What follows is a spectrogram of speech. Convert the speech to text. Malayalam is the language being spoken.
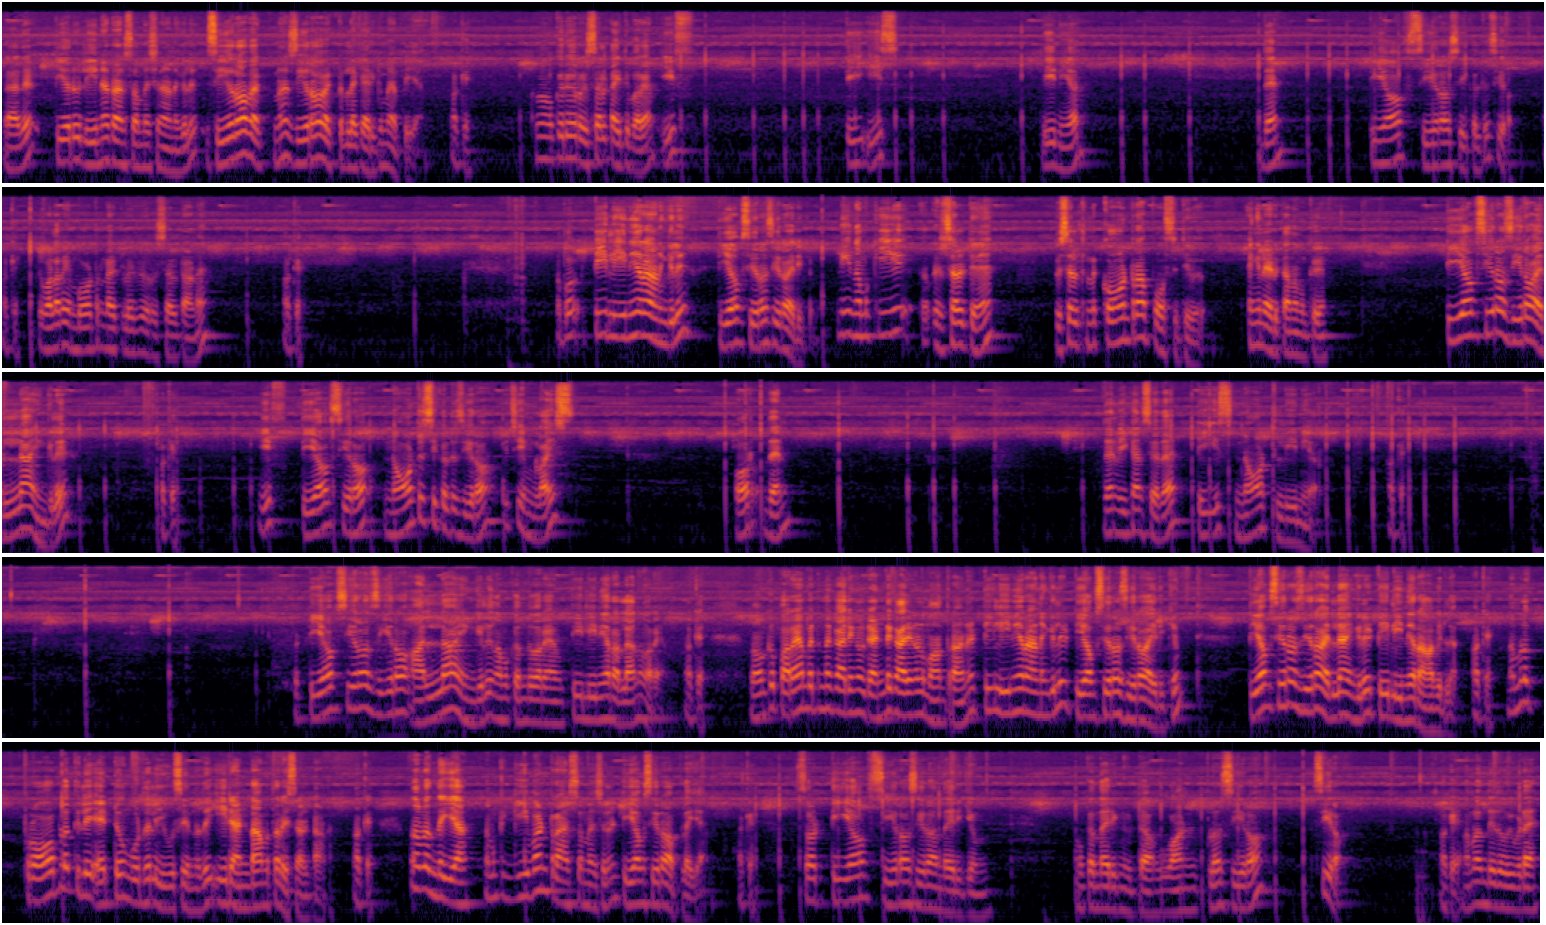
അതായത് ടി ഒരു ലീനിയർ ട്രാൻസ്ഫോർമേഷൻ ആണെങ്കിൽ സീറോ വെക്ടറിനെ സീറോ വെക്ടറിലേക്കായിരിക്കും മാപ്പ് ചെയ്യാം. ഓക്കെ അപ്പോൾ നമുക്കൊരു റിസൾട്ട് ആയിട്ട് പറയാം. If T is linear then T of zero equal to zero okay ഇത് വളരെ ഇമ്പോർട്ടന്റ് ആയിട്ടുള്ളൊരു റിസൾട്ടാണ് ഓക്കെ അപ്പോൾ ടി ലീനിയർ ആണെങ്കിൽ ടി ഓഫ് സീറോ സീറോ ആയിരിക്കും. ഇനി നമുക്ക് ഈ റിസൾട്ടിനെ റിസൾട്ടിന്റെ കോൺട്രാ പോസിറ്റീവ് എങ്ങനെ എടുക്കാം നമുക്ക്? ടി ഓഫ് സീറോ സീറോ അല്ല എങ്കിൽ okay if T of zero not is equal to zero which implies or then then we can say that t is not linear. Okay. ഇപ്പോൾ ടി ഓഫ് സീറോ സീറോ അല്ല എങ്കിൽ നമുക്ക് എന്ത് പറയാം? ടി ലീനിയർ അല്ല എന്ന് പറയാം. ഓക്കെ നമുക്ക് പറയാൻ പറ്റുന്ന കാര്യങ്ങൾ രണ്ട് കാര്യങ്ങൾ മാത്രമാണ്. ടി ലീനിയർ ആണെങ്കിൽ ടി ഓഫ് സീറോ സീറോ ആയിരിക്കും. ടി ഓഫ് സീറോ സീറോ അല്ല എങ്കിൽ ടി ലീനിയർ ആവില്ല. ഓക്കെ നമ്മൾ പ്രോബ്ലത്തിൽ ഏറ്റവും കൂടുതൽ യൂസ് ചെയ്യുന്നത് ഈ രണ്ടാമത്തെ റിസൾട്ടാണ് ഓക്കെ നമ്മൾ എന്ത് ചെയ്യുക നമുക്ക് ഗിവൺ ട്രാൻസ്ഫോർമേഷനിൽ ടി ഓഫ് സീറോ അപ്ലൈ ചെയ്യാം. Okay so T of zero zero എന്തായിരിക്കും? നമുക്ക് എന്തായിരിക്കും കിട്ടുക? One plus zero zero okay നമ്മൾ എന്ത് ചെയ്തു ഇവിടെ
